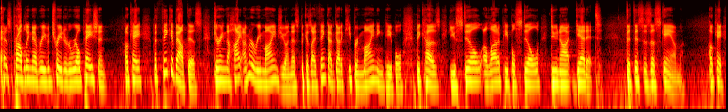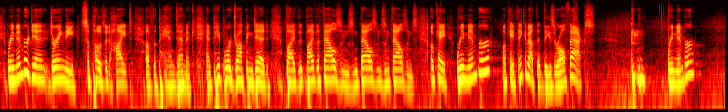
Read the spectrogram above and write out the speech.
has probably never even treated a real patient. Okay, but think about this during the height. I'm going to remind you on this because I think I've got to keep reminding people because you still, a lot of people still do not get it that this is a scam. Okay, remember during the supposed height of the pandemic and people were dropping dead by the, by the thousands and thousands and thousands. Okay, remember, okay, think about that. These are all facts. remember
